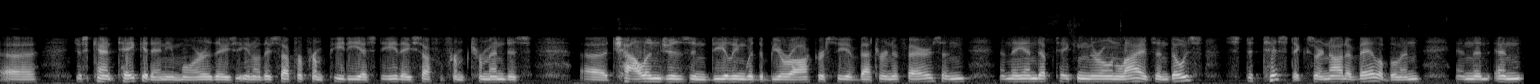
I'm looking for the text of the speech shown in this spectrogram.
uh, just can't take it anymore. They, you know, they suffer from PTSD. They suffer from tremendous uh, challenges in dealing with the bureaucracy of veteran affairs, and and they end up taking their own lives. And those statistics are not available. And and the, and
